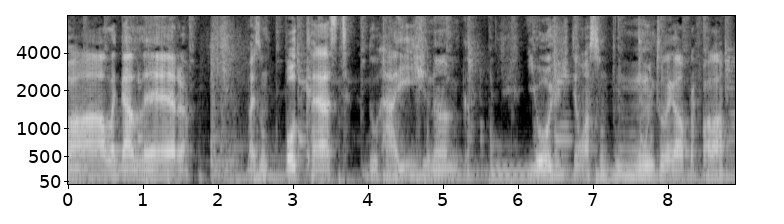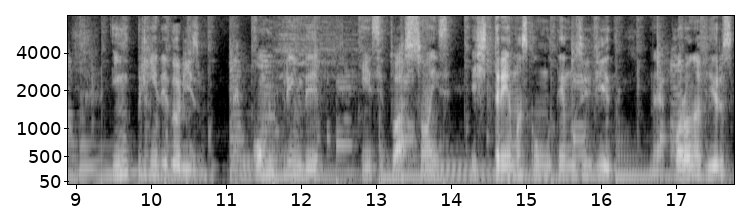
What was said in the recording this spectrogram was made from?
Fala galera, mais um podcast do Raiz Dinâmica e hoje a gente tem um assunto muito legal para falar: empreendedorismo. Né? Como empreender em situações extremas como temos vivido. Né? Coronavírus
